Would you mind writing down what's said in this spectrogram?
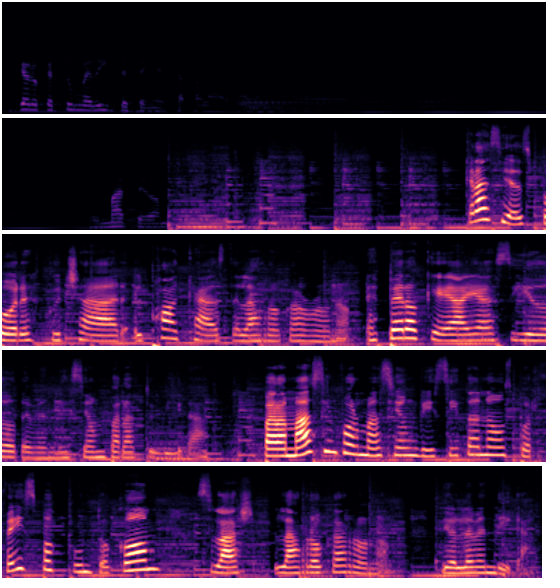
Yo quiero que tú medites en esta palabra. El martes vamos Gracias por escuchar el podcast de La Roca Rono. Espero que haya sido de bendición para tu vida. Para más información visítanos por facebook.com slash La Roca Rono. Dios le bendiga.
